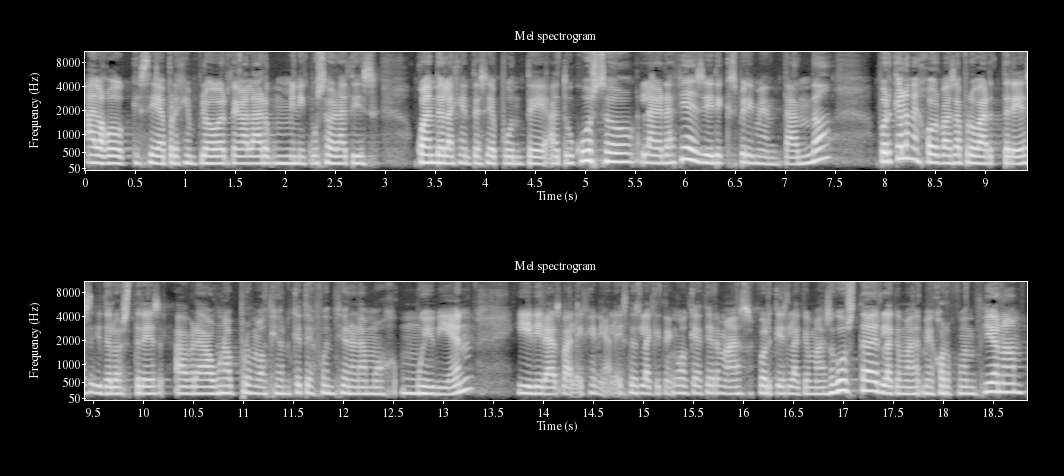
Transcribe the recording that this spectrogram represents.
algo que sea, por ejemplo, regalar un mini curso gratis cuando la gente se apunte a tu curso. La gracia es ir experimentando, porque a lo mejor vas a probar tres y de los tres habrá una promoción que te funcionará muy bien y dirás, vale, genial, esta es la que tengo que hacer más porque es la que más gusta, es la que mejor funciona.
